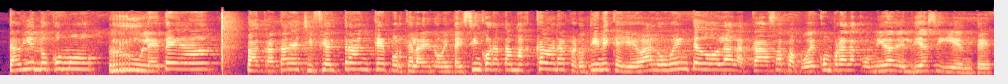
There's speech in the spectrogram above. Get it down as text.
está viendo cómo ruletea para tratar de chifiar el tranque porque la de 95 ahora está más cara, pero tiene que llevar los 20 dólares a la casa para poder comprar la comida del día siguiente.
